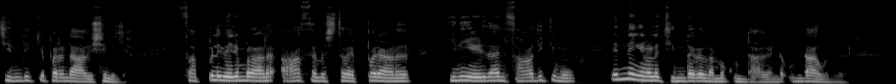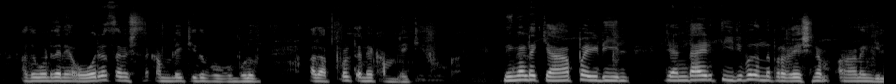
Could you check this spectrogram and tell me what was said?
ചിന്തിക്കപ്പെടേണ്ട ആവശ്യമില്ല. സപ്ലി വരുമ്പോഴാണ് ആ സെമസ്റ്റർ എപ്പോഴാണ് ഇനി എഴുതാൻ സാധിക്കുമോ എന്നിങ്ങനെയുള്ള ചിന്തകൾ നമുക്ക് ഉണ്ടാകേണ്ട ഉണ്ടാകുന്നത് അതുകൊണ്ട് തന്നെ ഓരോ സെമസ്റ്റർ കംപ്ലീറ്റ് ചെയ്ത് പോകുമ്പോഴും അത് അപ്പോൾ തന്നെ കംപ്ലീറ്റ് ചെയ്ത് നോക്കുക. നിങ്ങളുടെ ക്യാപ് ഐ ഡിയിൽ രണ്ടായിരത്തി ഇരുപത് എന്ന പ്രവേശനം ആണെങ്കിൽ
